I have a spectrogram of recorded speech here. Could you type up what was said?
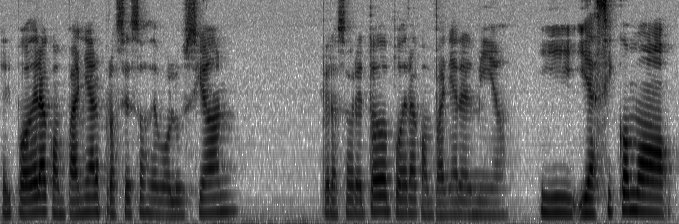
el poder acompañar procesos de evolución, pero sobre todo poder acompañar el mío. Y, y así como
